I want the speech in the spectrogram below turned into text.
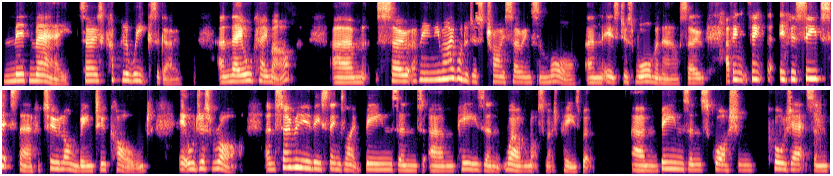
mid May, so it's a couple of weeks ago, and they all came up. Um, so, I mean, you might want to just try sowing some more, and it's just warmer now. So, I think think if a seed sits there for too long, being too cold, it will just rot. And so many of these things, like beans and um, peas, and well, not so much peas, but um, beans and squash and courgettes and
